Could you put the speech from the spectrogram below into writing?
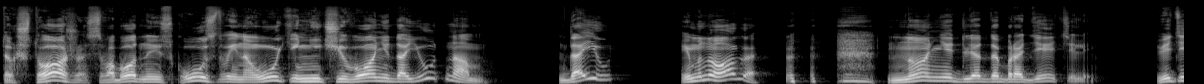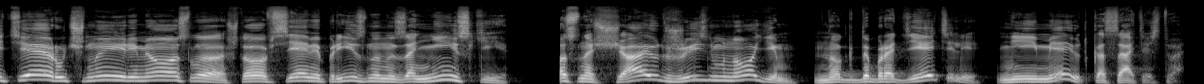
Так что же, свободное искусство и науки ничего не дают нам? Дают. И много. Но не для добродетели. Ведь и те ручные ремесла, что всеми признаны за низкие, оснащают жизнь многим но к добродетели не имеют касательства.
